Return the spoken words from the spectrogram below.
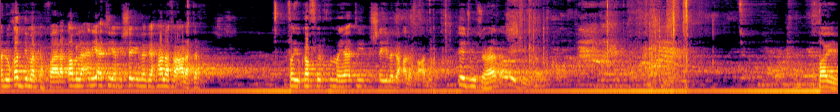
an yuqadima alkafaara qabla an yaأtiya bshay ladii xalafa calaa tark fayukafir uma yaأtii bshay ladii xalafa calayh yajuuzu hada aw yajuuzu hada ayb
